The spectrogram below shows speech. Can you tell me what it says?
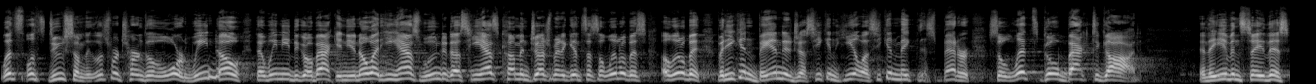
Let's, let's do something. Let's return to the Lord. We know that we need to go back. And you know what? He has wounded us. He has come in judgment against us a little bit, a little bit, but he can bandage us. He can heal us. He can make this better. So let's go back to God. And they even say this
